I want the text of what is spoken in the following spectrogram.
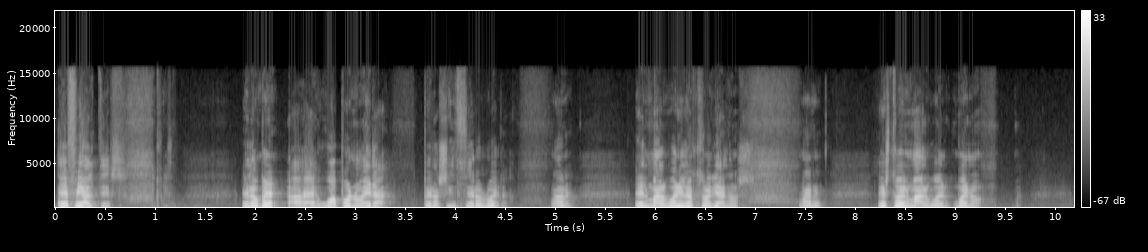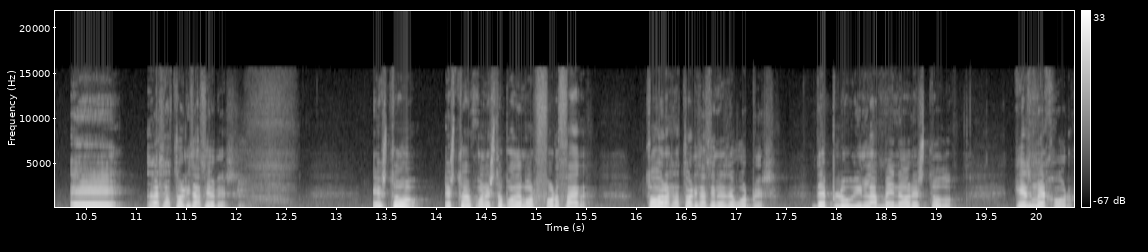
Efialtes. El hombre guapo no era, pero sincero lo era. ¿Vale? El malware y los troyanos. Esto del malware. Bueno, eh, las actualizaciones. Esto con esto podemos forzar todas las actualizaciones de WordPress, de plugin, las menores, todo. ¿Qué es mejor?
